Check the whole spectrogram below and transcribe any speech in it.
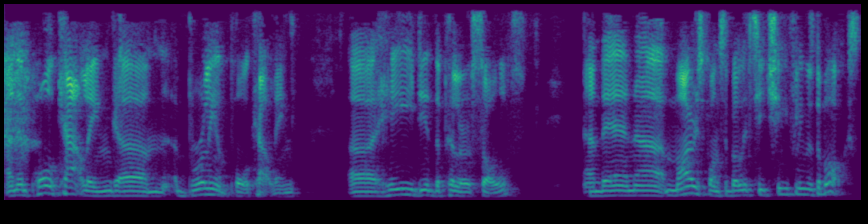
And then Paul Catling, um, brilliant Paul Catling, uh, he did the Pillar of Souls and then uh, my responsibility chiefly was the box.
